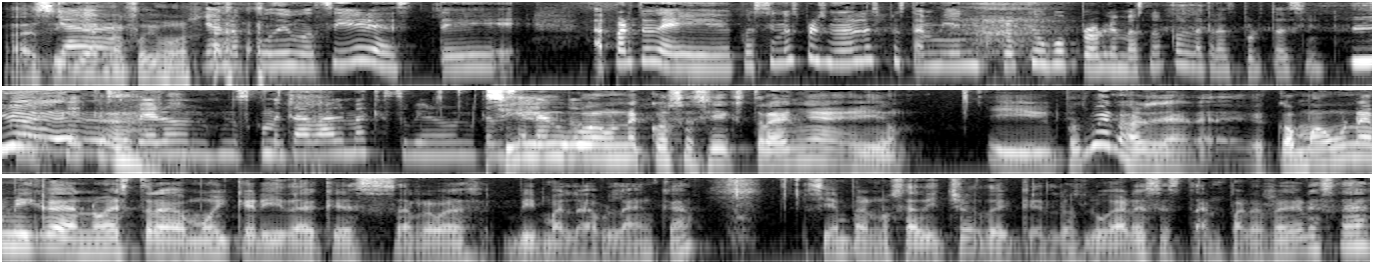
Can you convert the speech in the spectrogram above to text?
Ah, sí, ya, no fuimos. Ya no pudimos ir, este... Aparte de cuestiones personales, pues también creo que hubo problemas, ¿no? Con la transportación. Que, estuvieron, nos comentaba Alma que estuvieron cancelando. Sí, hubo una cosa así extraña y, y pues bueno, como una amiga nuestra muy querida que es arroba Bimala Blanca, siempre nos ha dicho de que los lugares están para regresar.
